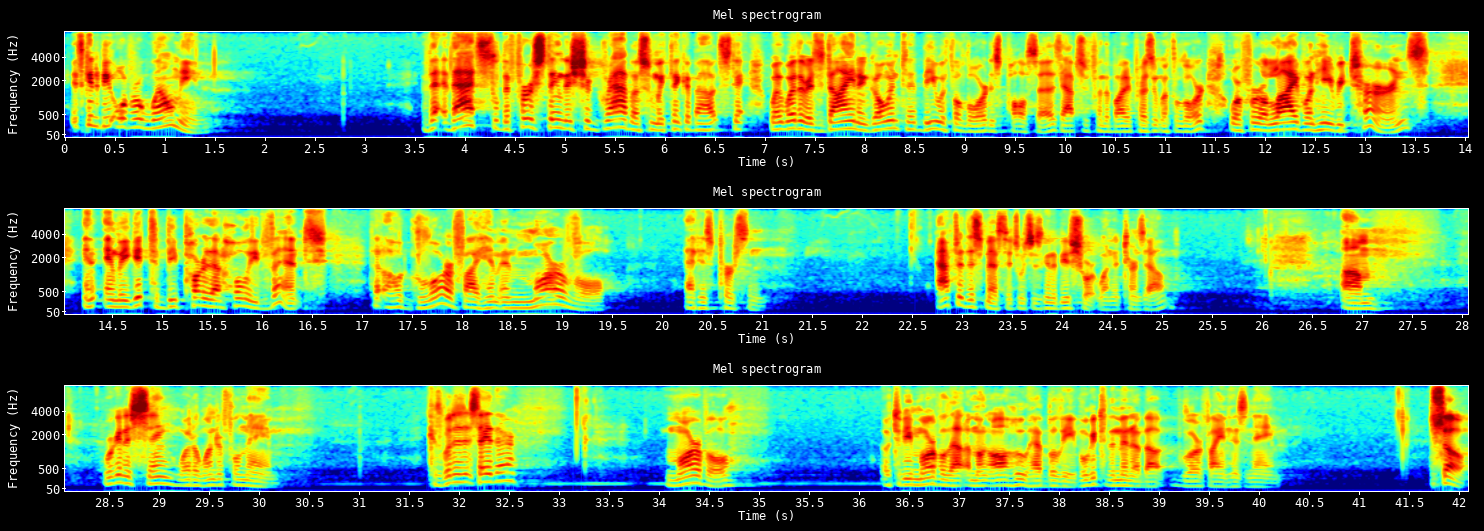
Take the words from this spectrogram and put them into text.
It's going to be overwhelming. That, that's the first thing that should grab us when we think about whether it's dying and going to be with the Lord, as Paul says, absent from the body, present with the Lord, or if we're alive when he returns and, and we get to be part of that whole event, that I'll glorify him and marvel at his person. After this message, which is going to be a short one, it turns out, um, we're going to sing What a Wonderful Name. Because what does it say there? Marvel, or to be marveled at among all who have believed. We'll get to the minute about glorifying his name. So,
